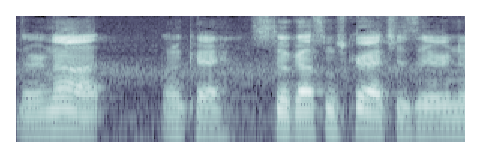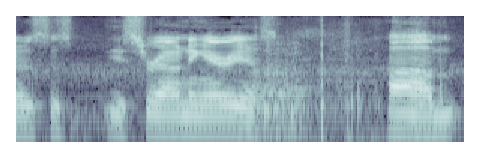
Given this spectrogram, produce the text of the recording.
they're not. Okay, still got some scratches there. Notice this, these surrounding areas. Um,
